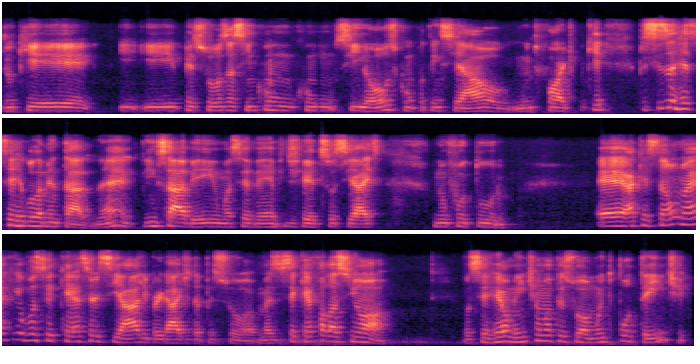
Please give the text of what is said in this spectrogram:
do que e, e, pessoas assim com, com CEOs com potencial muito forte, porque precisa ser regulamentado, né? Quem sabe aí uma CVM de redes sociais no futuro. É, a questão não é que você quer cercear a liberdade da pessoa, mas você quer falar assim, ó, você realmente é uma pessoa muito potente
